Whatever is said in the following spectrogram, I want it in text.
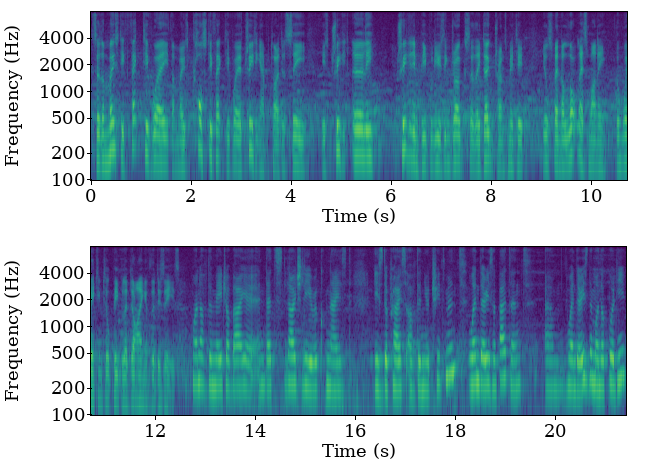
So the most effective way, the most cost-effective way of treating hepatitis C is treat it early, treat it in people using drugs so they don't transmit it. You'll spend a lot less money than waiting till people are dying of the disease. One of the major barriers, and that's largely recognized is the price of the new treatment. When there is a patent, um, when there is the monopoly,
